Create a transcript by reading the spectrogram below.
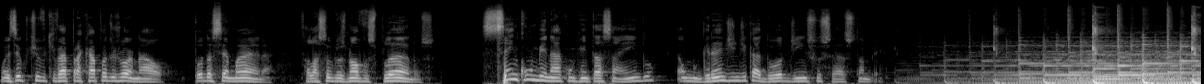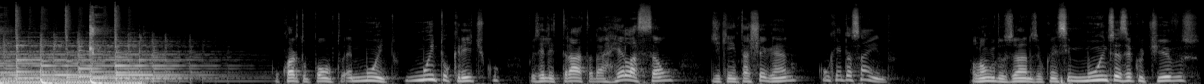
Um executivo que vai para a capa do jornal toda semana, falar sobre os novos planos, sem combinar com quem está saindo, é um grande indicador de insucesso também. O quarto ponto é muito, muito crítico, pois ele trata da relação de quem está chegando com quem está saindo. Ao longo dos anos, eu conheci muitos executivos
